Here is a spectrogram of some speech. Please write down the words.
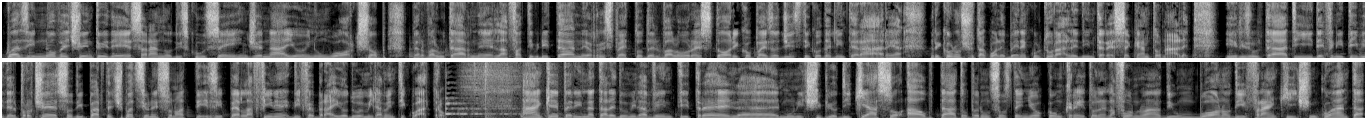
Quasi 900 idee saranno discusse in gennaio in un workshop per valutarne la fattibilità nel rispetto del valore storico-paesaggistico dell'intera area, riconosciuta quale bene culturale di interesse cantonale. I risultati definitivi del processo di partecipazione sono attesi per la fine di febbraio 2024. Anche per il Natale 2023 il, municipio di Chiasso ha optato per un sostegno concreto nella forma di un buono di franchi 50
